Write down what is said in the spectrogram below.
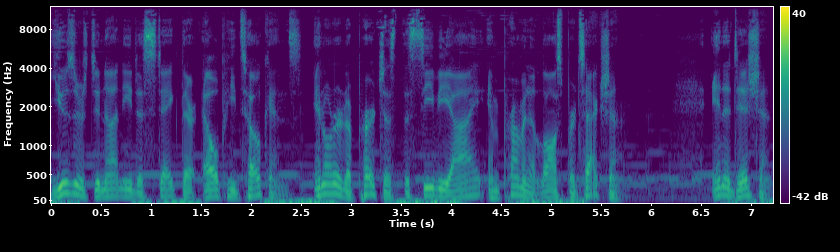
users do not need to stake their LP tokens in order to purchase the CVI impermanent loss protection. In addition,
